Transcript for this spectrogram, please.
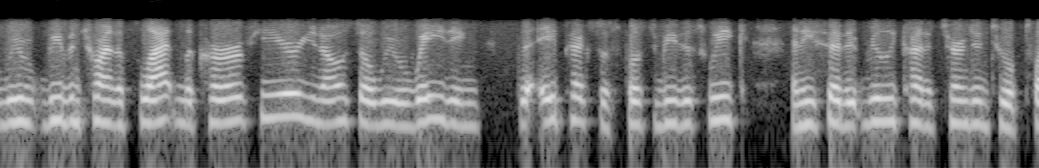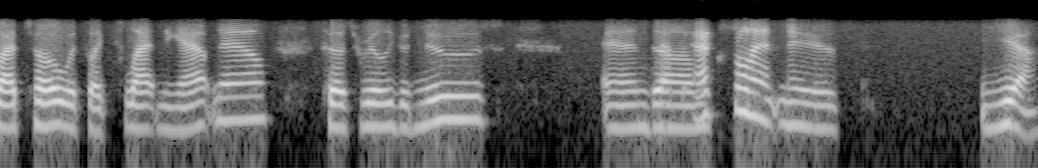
we we've been trying to flatten the curve here, you know. So we were waiting. The apex was supposed to be this week, and he said it really kind of turned into a plateau. It's like flattening out now, so that's really good news. And That's um, excellent news. Yeah,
